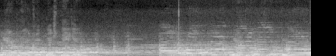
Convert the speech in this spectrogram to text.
यहाँ ठाउँ बस्दै जाउँ यहाँ ठाउँ छोडिदिउँ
